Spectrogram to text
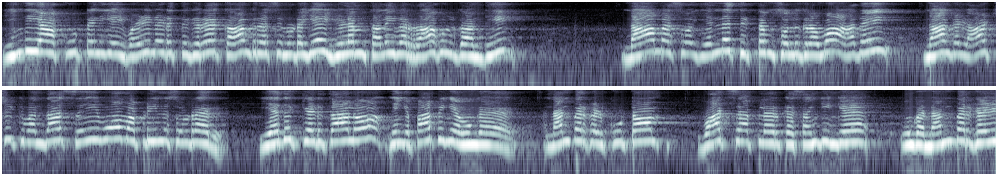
இந்தியா கூட்டணியை வழிநடத்துகிற காங்கிரசினுடைய இளம் தலைவர் ராகுல் காந்தி நாம என்ன திட்டம் சொல்லுகிறோமோ அதை நாங்கள் ஆட்சிக்கு வந்தா செய்வோம் அப்படின்னு சொல்றாரு. எதுக்கு எடுத்தாலும் நீங்க பாப்பீங்க உங்க நண்பர்கள் கூட்டம் வாட்ஸ்அப்ல இருக்க சங்கிங்க உங்க நண்பர்கள்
